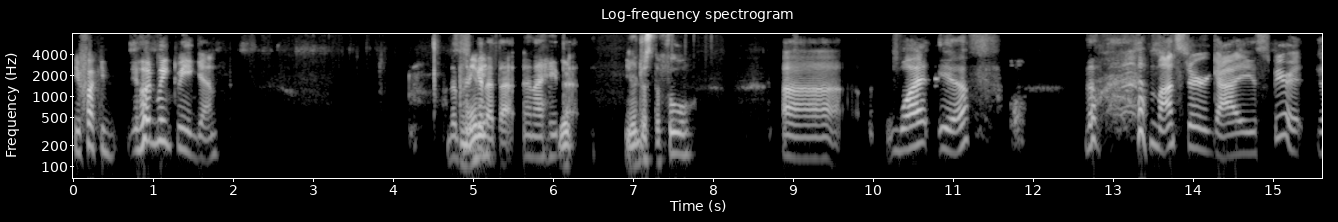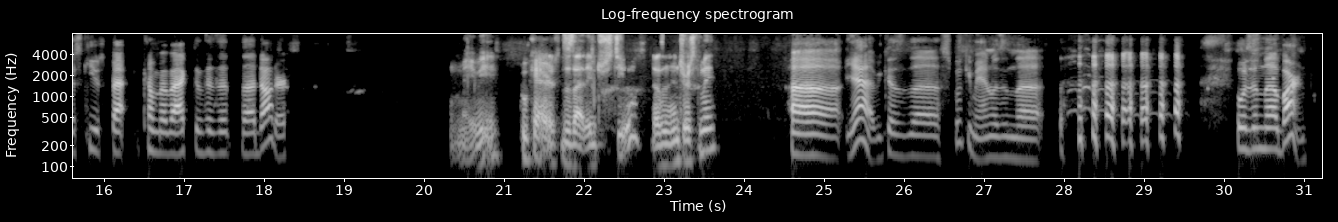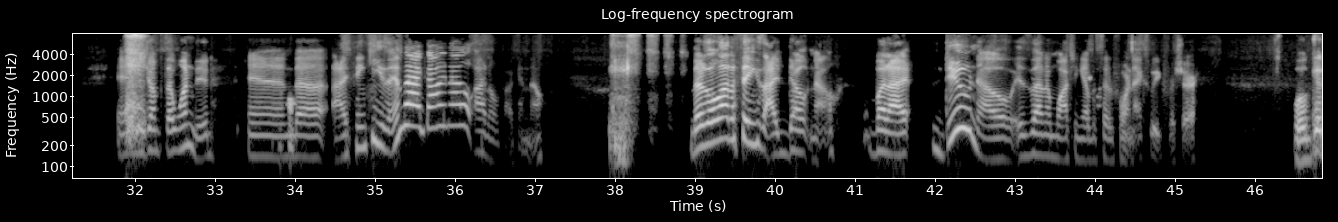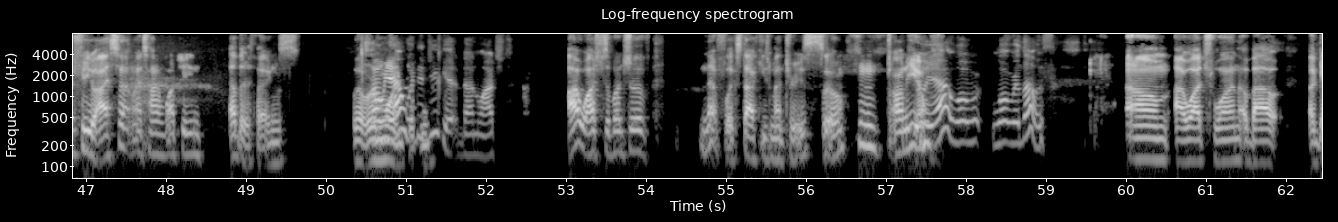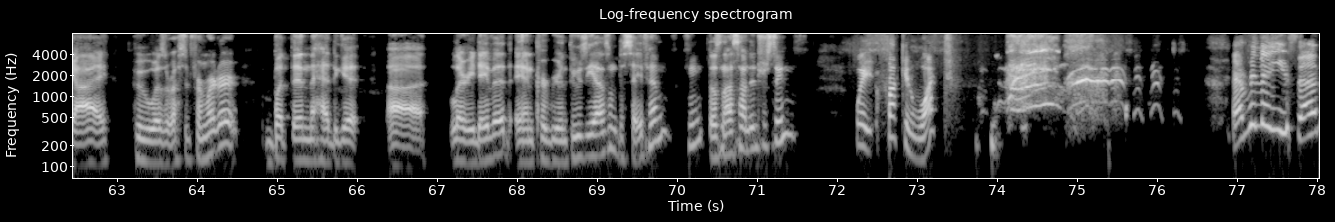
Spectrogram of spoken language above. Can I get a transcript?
You fucking hoodwinked me again. They're pretty Maybe. good at that, and I hate You're- You're just a fool. Uh, what if the monster guy's spirit just keeps back coming back to visit the daughter? Maybe. Who cares? Does that interest you? Doesn't interest me. Uh, yeah, because the spooky man was in the was in the barn, and he jumped that one dude, and uh, I think he's in that guy now. I don't fucking know. There's a lot of things I don't know, but I do know is that I'm watching episode four next week for sure. Well, good for you. I spent my time watching other things that were Oh yeah, what did you get done watched? I watched a bunch of Netflix documentaries. So hmm, on you. Oh yeah, what were, what were those? Um, I watched one about a guy who was arrested for murder, but then they had to get uh, Larry David and Curb Your Enthusiasm to save him. Hmm? Doesn't that sound interesting? Wait, fucking what? Everything you said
